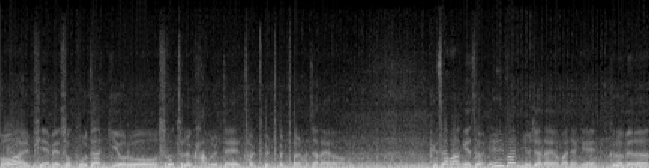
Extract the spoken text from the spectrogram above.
저 RPM에서 고단 기어로 스로틀을 감을 때 털털털털 하잖아요. 그 상황에서 일반 유잖아요, 만약에. 그러면은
